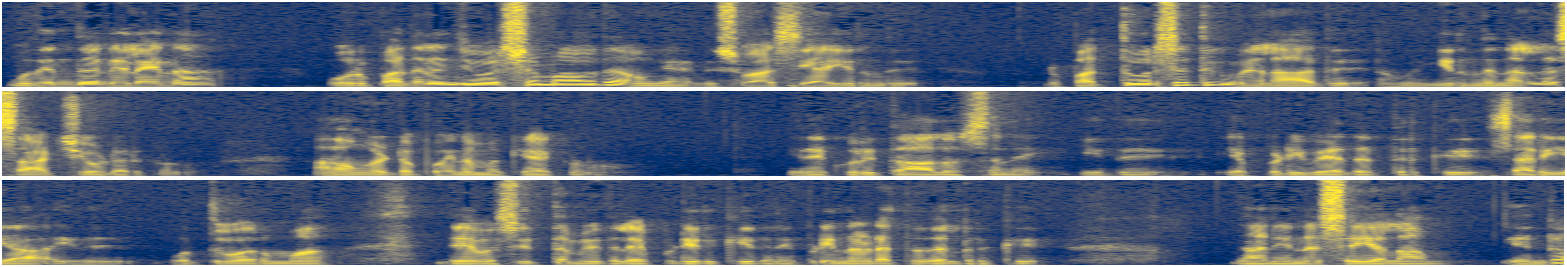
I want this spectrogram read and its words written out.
முதிர்ந்த நிலைனா ஒரு பதினஞ்சு வருஷமாவது அவங்க விசுவாசியாக இருந்து ஒரு பத்து வருஷத்துக்கு மேலே ஆகுது அவங்க இருந்த நல்ல சாட்சியோடு இருக்கணும். அவங்கள்ட்ட போய் நம்ம கேட்கணும். இதை குறித்த ஆலோசனை. இது எப்படி வேதத்திற்கு சரியா? இது ஒத்து வருமா? தேவ சித்தம் இதில் எப்படி இருக்குது இதில் எப்படி நடத்துதல் இருக்குது நான் என்ன செய்யலாம் என்று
